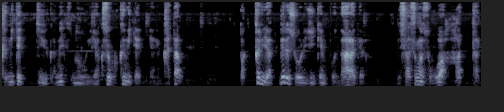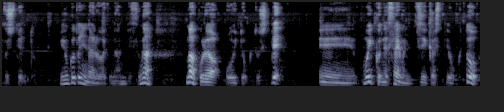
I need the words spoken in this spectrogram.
組手っていうかねその約束組手みたいな型ばっかりやってる少林寺拳法ならでは。さすがそこは発達してるということになるわけなんですがまあこれは置いとくとして、えーもう一個ね最後に追加しておくと、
